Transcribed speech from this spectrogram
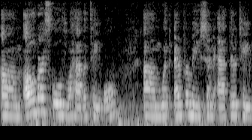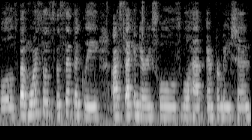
um, all of our schools will have a table um, with information at their tables, but more so specifically, our secondary schools will have information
